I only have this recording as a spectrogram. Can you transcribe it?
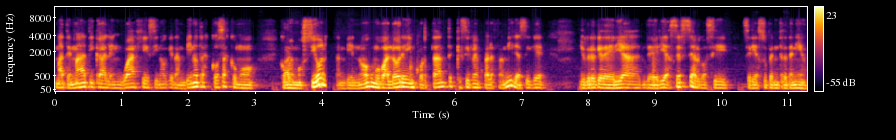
matemática, lenguaje, sino que también otras cosas como, como emociones también, ¿no? Como valores importantes que sirven para la familia. Así que yo creo que debería, debería hacerse algo así, sería súper entretenido.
